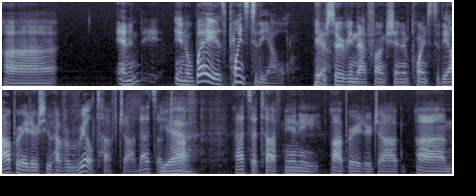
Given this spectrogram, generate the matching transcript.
uh, and in a way, it points to the owl Yeah. for serving that function, and points to the operators who have a real tough job. That's a Yeah. tough, that's a tough muni operator job. Um,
